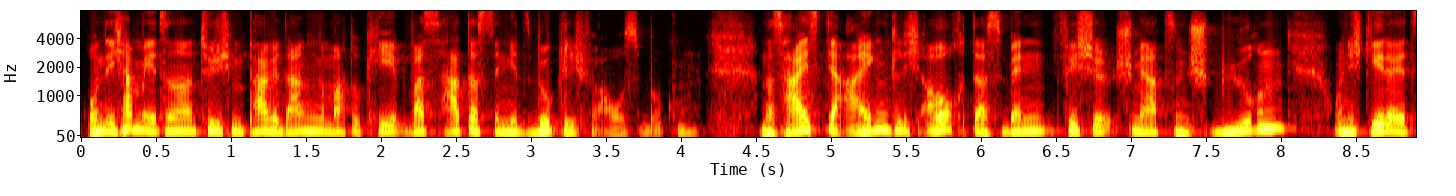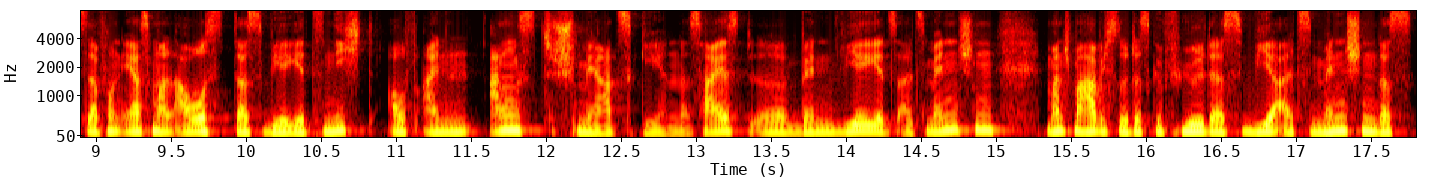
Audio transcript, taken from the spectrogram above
Und ich habe mir jetzt natürlich ein paar Gedanken gemacht, okay, was hat das denn jetzt wirklich für Auswirkungen? Und das heißt ja eigentlich auch, dass wenn Fische Schmerzen spüren, und ich gehe da jetzt davon erstmal aus, dass wir jetzt nicht auf einen Angstschmerz gehen. Das heißt, äh, wenn wir jetzt als Menschen, manchmal habe ich so das Gefühl, dass wir als Menschen das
